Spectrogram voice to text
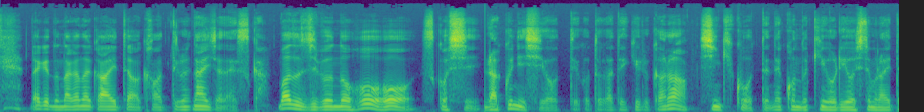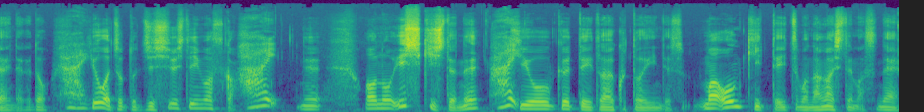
だけどなかなか相手は変わってくれないじゃないですかまず自分の方を少し楽にしようっていうことができるから新機構ってねこの気を利用してもらいたいんだけどはい今日はちょっと実習してみますか。はいね、あの意識してね、はい気を受けていただくといいんです。まあ音気っていつも流してますね。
